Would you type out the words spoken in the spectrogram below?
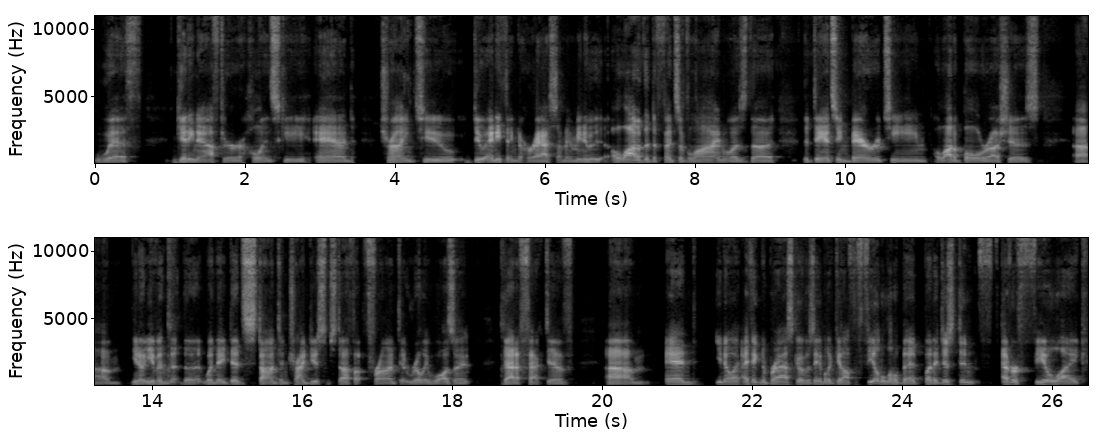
with getting after Hilinski and trying to do anything to harass them. I mean, was, a lot of the defensive line was the the dancing bear routine, a lot of bull rushes. Um, you know, even the, the, when they did stunt and try and do some stuff up front, it really wasn't that effective. Um, and you know, I, I think Nebraska was able to get off the field a little bit, but it just didn't ever feel like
